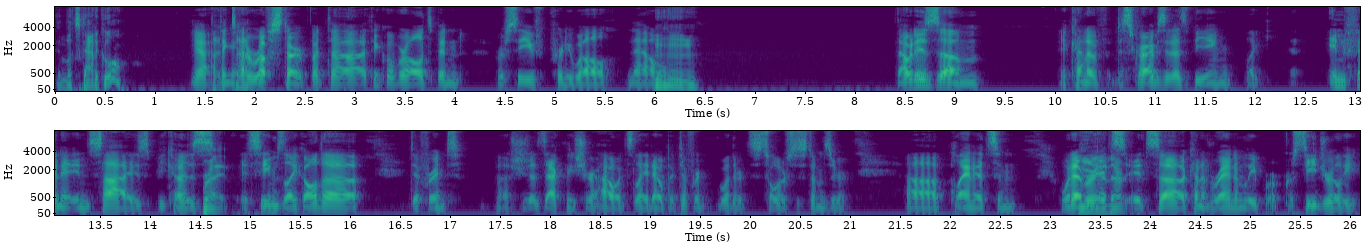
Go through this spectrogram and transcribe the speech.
it looks kind of cool. Yeah, I think it had uh, a rough start, but uh, I think overall it's been received pretty well now. hmm Now it is um it kind of describes it as being like infinite in size because Right. it seems like all the different not exactly sure how it's laid out, but different whether it's solar systems or uh, planets and whatever. Yeah, it's it's uh, kind of randomly or procedurally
